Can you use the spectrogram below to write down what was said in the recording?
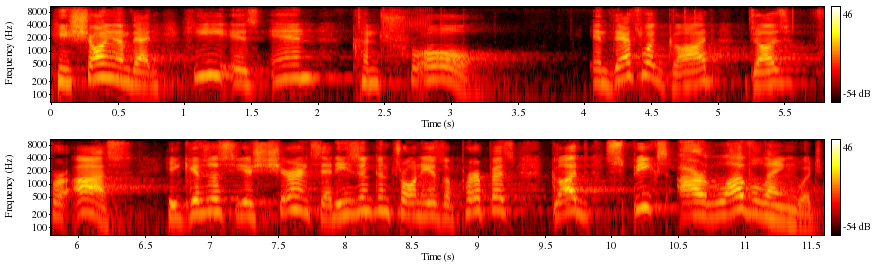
he's showing them that he is in control. And that's what God does for us. He gives us the assurance that He's in control and He has a purpose. God speaks our love language.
